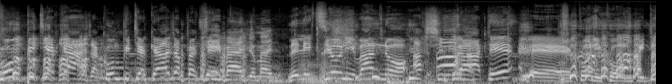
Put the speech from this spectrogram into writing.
compiti a casa, compiti a casa perché Sì, meglio, meglio. le lezioni vanno assimilate eh, con i compiti.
